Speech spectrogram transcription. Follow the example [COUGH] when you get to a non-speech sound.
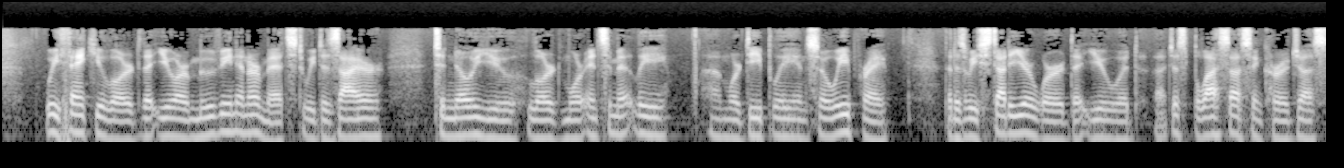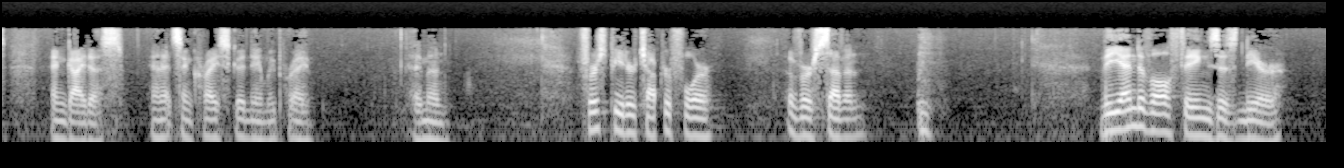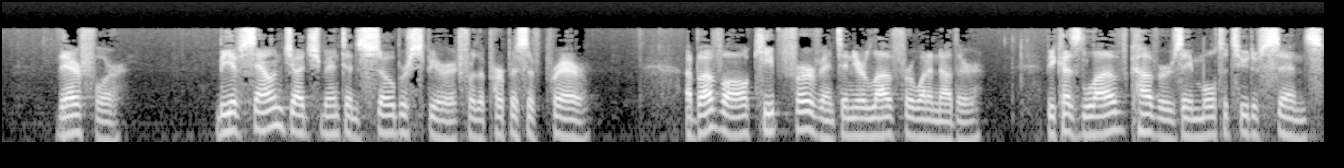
We thank you, Lord, that you are moving in our midst. We desire to know you, Lord, more intimately, uh, more deeply. And so we pray that as we study your word, that you would uh, just bless us, encourage us, and guide us. And it's in Christ's good name we pray. Amen. 1 Peter chapter 4 verse 7. [CLEARS THROAT] the end of all things is near. Therefore, be of sound judgment and sober spirit for the purpose of prayer. Above all, keep fervent in your love for one another, because love covers a multitude of sins.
